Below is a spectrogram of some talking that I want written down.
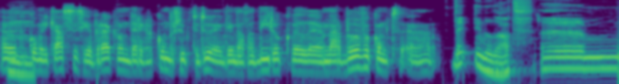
en welke mm. communicaties ze gebruiken om dergelijk onderzoek te doen. En ik denk dat dat hier ook wel naar boven komt. Nee, inderdaad. Um,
